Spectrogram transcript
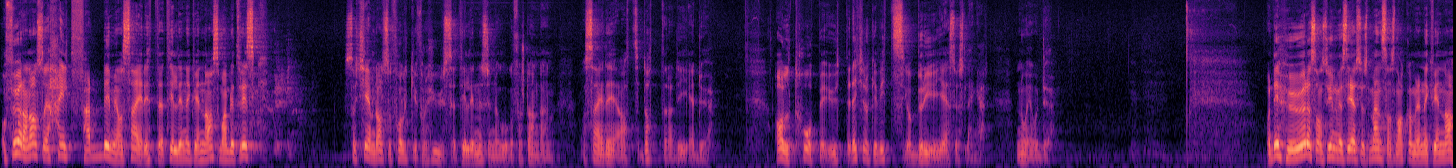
Og Før han altså er helt ferdig med å si dette til denne kvinna som har blitt frisk, så kommer det altså folk fra huset til denne synagogeforstanderen og sier det at dattera di er død. Alt håp er ute. Det er ikke noe vits i å bry Jesus lenger. Nå er hun død. Og Det hører sannsynligvis Jesus mens han snakker med denne kvinna.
